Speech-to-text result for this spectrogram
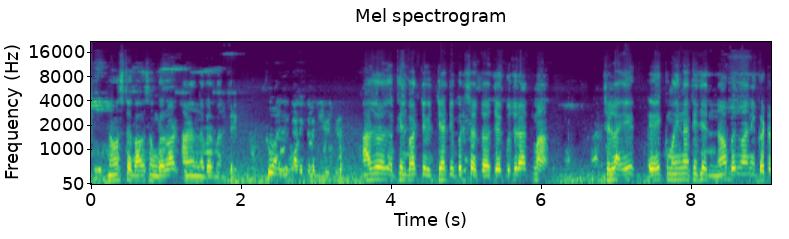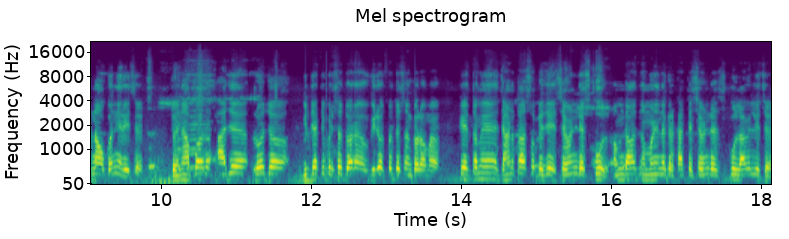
નમસ્તે ભાવસમ ગરવાડ આણંદનગર મંત્રી. શું આજે કાર્યક્રમ યોજ્યો? આજરોજ અખિલ ભારતીય વિદ્યાર્થી પરિષદ જે ગુજરાતમાં છેલ્લા એક એક મહિનાથી જે ન બનવાની ઘટનાઓ બની રહી છે તો એના પર આજે રોજ વિદ્યાર્થી પરિષદ દ્વારા વિરોધ પ્રદર્શન કરવામાં આવ્યું. કે તમે જાણતા હશો કે જે સેવન ડે સ્કૂલ અમદાવાદના મણિનગર ખાતે સેવન ડે સ્કૂલ આવેલી છે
